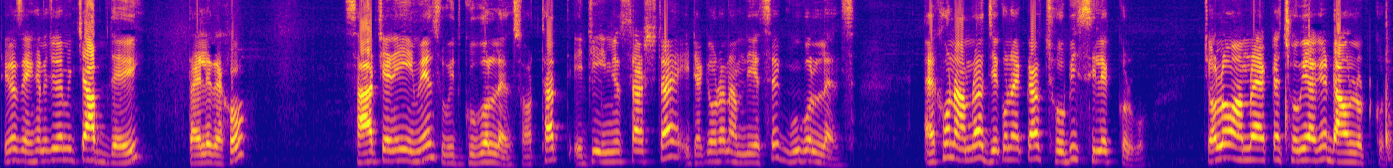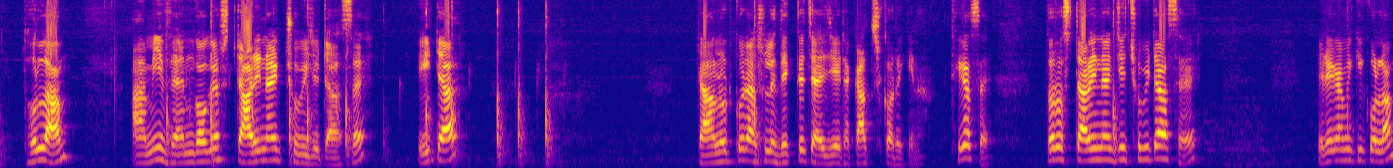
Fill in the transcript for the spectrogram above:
ঠিক আছে? এখানে যদি আমি চাপ দেই, তাইলে দেখো search any image with Google lens অর্থাৎ এই যে ইমেজ সার্চটা এটাকে ওরা নাম দিয়েছে গুগল লেন্স এখন আমরা যে কোনো একটা ছবি সিলেক্ট করব। চলো আমরা একটা ছবি আগে ডাউনলোড করি। ধরলাম, আমি ভ্যানগগের স্টারি নাইট ছবি যেটা আছে, এইটা ডাউনলোড করে আসলে দেখতে চাই যে এটা কাজ করে কিনা, ঠিক আছে? ধরো স্টারি নাইট যে ছবিটা আছে এটাকে আমি কি করলাম?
